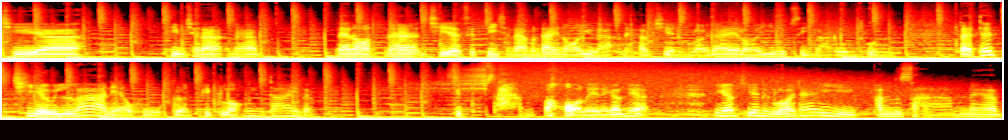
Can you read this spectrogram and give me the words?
เชียร์ ทีมชนะนะครับแน่นอนนะฮะเชียร์เซิตี้ชนะมันได้น้อยอยู่แล้วนะครับเชียร์100ได้124บาทรวมทุน แต่ถ้าเชียร์วิลล่าเนี่ยโอ้โหเกิดพลิกล็อกนี่ได้แบบ13ต่อเลยนะครับเนี่ยนี่ครับเชียร์100ได้พันสนะครับ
